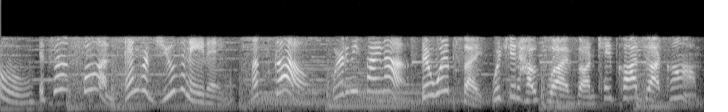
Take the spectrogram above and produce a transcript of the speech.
Ooh, It sounds fun. and rejuvenating. Let's go. Where do we sign up? Their website, Wicked Housewives on CapeCod.com.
